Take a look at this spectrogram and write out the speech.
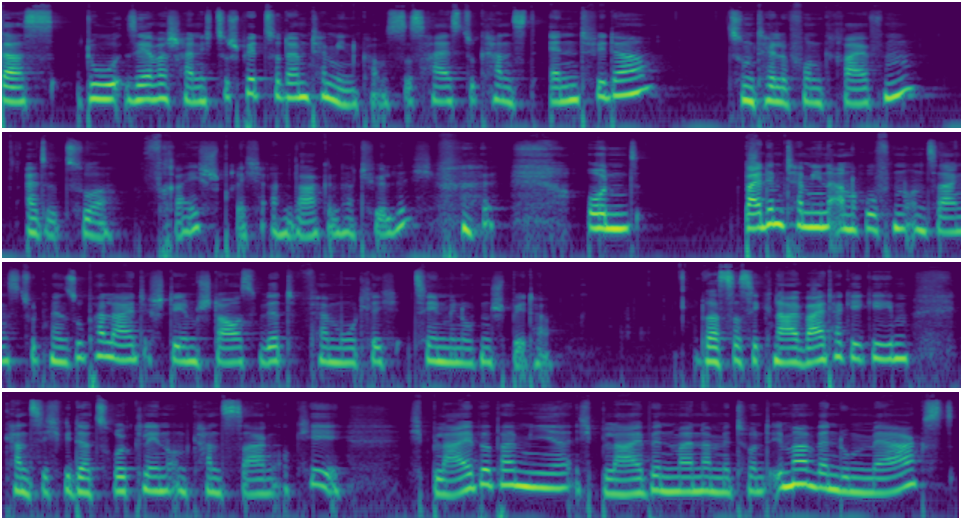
dass du sehr wahrscheinlich zu spät zu deinem Termin kommst. Das heißt, du kannst entweder zum Telefon greifen, also zur Freisprechanlage natürlich, und bei dem Termin anrufen und sagen, es tut mir super leid, ich stehe im Stau, es wird vermutlich zehn Minuten später. Du hast das Signal weitergegeben, kannst dich wieder zurücklehnen und kannst sagen, okay, ich bleibe bei mir, ich bleibe in meiner Mitte und immer wenn du merkst,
